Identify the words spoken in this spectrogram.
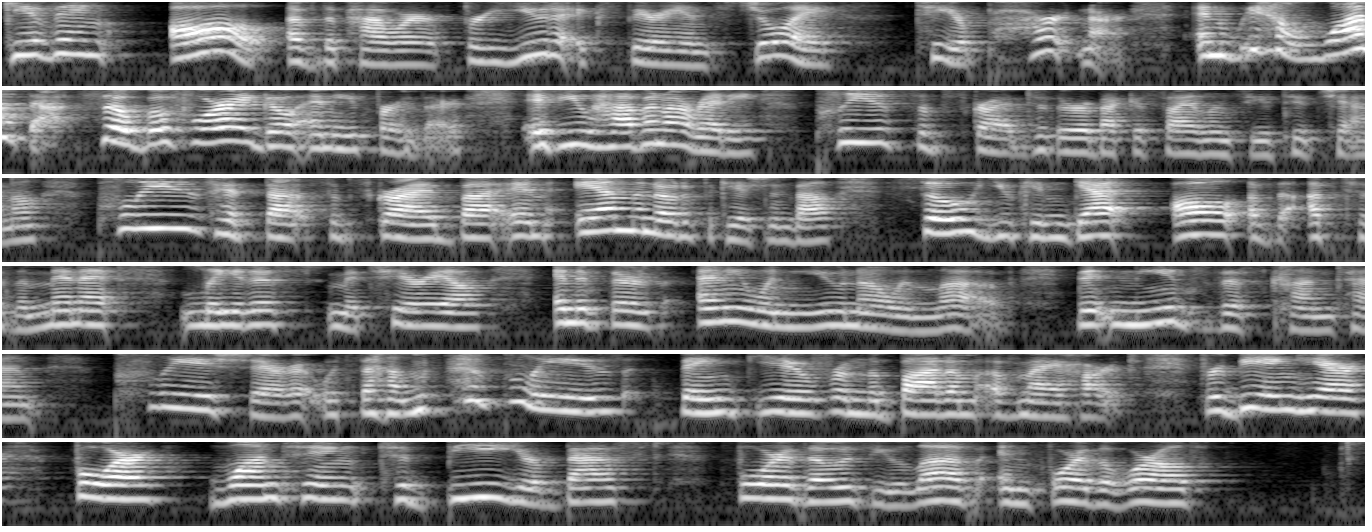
giving all of the power for you to experience joy to your partner. And we don't want that. So before I go any further, if you haven't already, please subscribe to the Rebeccah Silence YouTube channel. Please hit that subscribe button and the notification bell so you can get all of the up to the minute latest material. And if there's anyone you know and love that needs this content, please share it with them. please. Thank you from the bottom of my heart for being here, for wanting to be your best for those you love and for the world.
